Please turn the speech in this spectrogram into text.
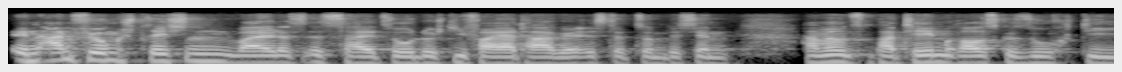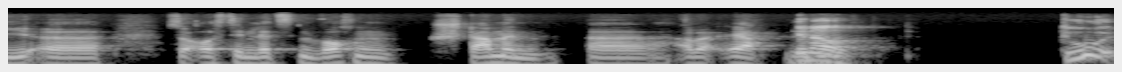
In Anführungsstrichen, weil das ist halt so, durch die Feiertage ist das so ein bisschen, haben wir uns ein paar Themen rausgesucht, die äh, so aus den letzten Wochen stammen. Äh, aber ja. Genau. Du,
